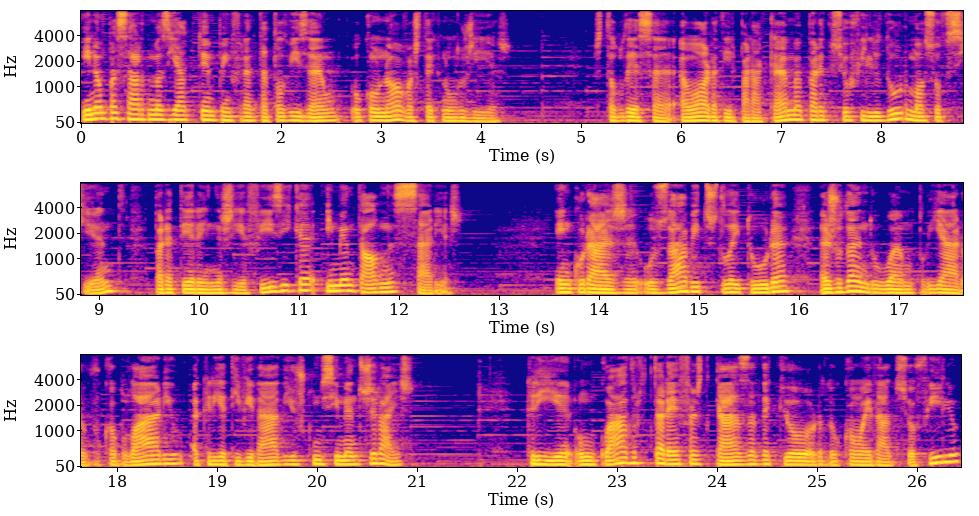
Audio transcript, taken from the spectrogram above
e não passar demasiado tempo em frente à televisão ou com novas tecnologias. Estabeleça a hora de ir para a cama para que o seu filho durma o suficiente para ter a energia física e mental necessárias. Encoraje os hábitos de leitura, ajudando-o a ampliar o vocabulário, a criatividade e os conhecimentos gerais. Crie um quadro de tarefas de casa de acordo com a idade do seu filho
